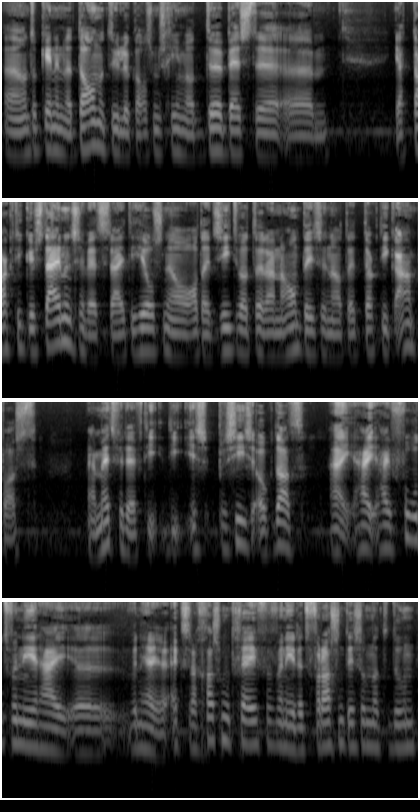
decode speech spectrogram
Eh, want we kennen Nadal natuurlijk als misschien wel de beste ehm, ja, tacticus tijdens een wedstrijd. Die heel snel altijd ziet wat er aan de hand is en altijd tactiek aanpast. Maar Medvedev, die, die is precies ook dat. Hij, hij, hij voelt wanneer hij, eh, wanneer hij extra gas moet geven, wanneer het verrassend is om dat te doen.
